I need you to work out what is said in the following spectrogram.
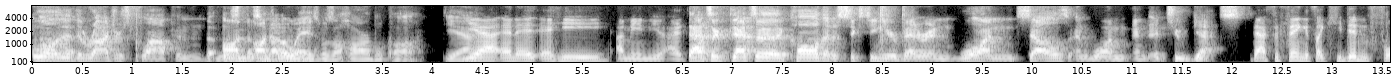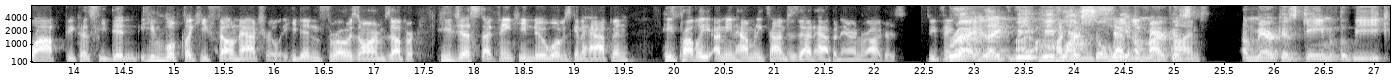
well, the, the Rodgers flop and the, was, on was on Oweh's was a horrible call. Yeah. Yeah, and it, it, he, I mean, yeah, that's like, a that's a call that a 16 year veteran one sells and one and, and, two gets. That's the thing. It's like he didn't flop because he didn't. He looked like he fell naturally. He didn't throw his arms up, or he just. I think he knew what was going to happen. He's probably. I mean, how many times does that happen, Aaron Rodgers? Do you think? Right, like we we've watched so many America's times? America's game of the week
